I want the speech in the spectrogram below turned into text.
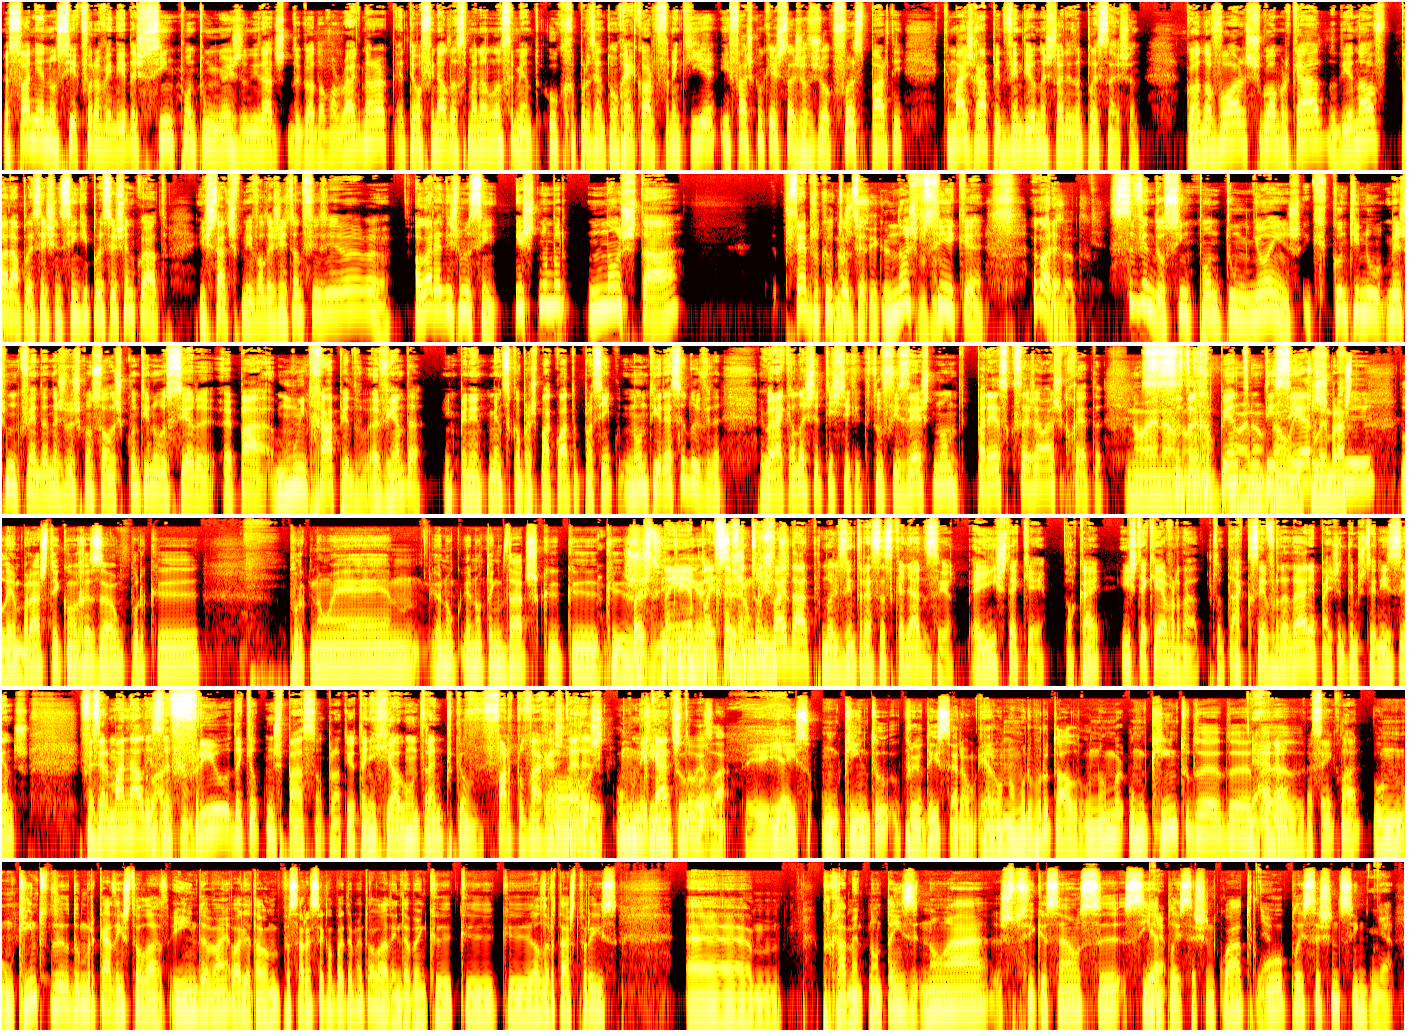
A Sony anuncia que foram vendidas 5.1 milhões de unidades de God of War Ragnarok até ao final da semana de lançamento, o que representa um recorde de franquia e faz com que este seja o jogo first party que mais rápido vendeu na história da PlayStation. God of War chegou ao mercado dia 9 para a PlayStation 5 e PlayStation 4 e está disponível desde então. Agora diz-me assim: este número não está. Percebes o que eu estou a dizer? Não uhum. especifica. Uhum. Agora, Exato se vendeu 5.1 milhões, que continua, mesmo que venda nas duas consolas, continua a ser pá, muito rápido a venda, independentemente se compras para 4 ou para 5, não tira essa dúvida. Agora, aquela estatística que tu fizeste não parece que seja a mais correta. Não é, não. Se não de é, repente não, não, me disseres. tu lembraste, que... lembraste e com razão, porque porque não é. Eu não, eu não tenho dados que, que, que justifiquem. Nem a PlayStation que os vai dar, porque não lhes interessa se calhar dizer. É isto é que é, ok? Isto é que é a verdade. Portanto, há que ser verdadeiro. Epá, a gente temos de ser isentos, fazer uma análise claro, a frio daquilo que nos passam. Pronto, eu tenho aqui algum treino porque eu farto levar rasteiras oh, Rui, um quinto, lá, E é isso, um quinto, porque eu disse, era, era um número brutal. Um, número, um quinto de, de, era, de assim, claro. Um, um quinto de, do mercado instalado. E ainda bem, olha, estava-me a passar a ser completamente ao lado. Ainda bem que, que, que alertaste para isso. Um, porque realmente não, tens, não há especificação se, se é yeah. PlayStation 4 yeah. ou PlayStation 5. Yeah.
